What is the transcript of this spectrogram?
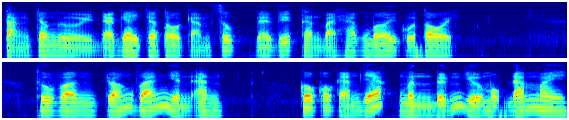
Tặng cho người đã gây cho tôi cảm xúc để viết thành bài hát mới của tôi. Thu Vân choáng váng nhìn anh. Cô có cảm giác mình đứng giữa một đám mây.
